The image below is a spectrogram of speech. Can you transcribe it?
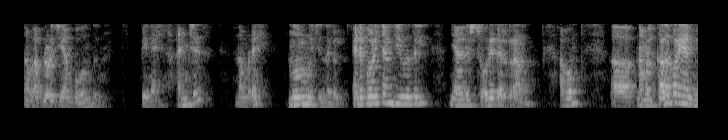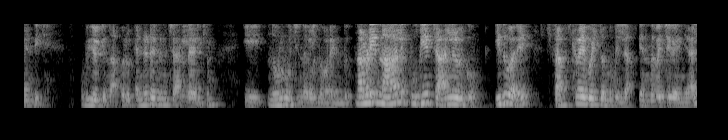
നമ്മൾ അപ്ലോഡ് ചെയ്യാൻ പോകുന്നത്. പിന്നെ അഞ്ച് നമ്മുടെ നുറുങ്ങു ചിന്തകൾ. എന്റെ പേഴ്സണൽ ജീവിതത്തിൽ ഞാൻ ഒരു സ്റ്റോറി ടെല്ലറാണ് അപ്പം നമ്മൾ കഥ പറയാൻ വേണ്ടി ഉപയോഗിക്കുന്ന ഒരു എന്റർടൈൻമെന്റ് ചാനലായിരിക്കും ഈ നുറുങ്ങു ചിന്തകൾ എന്ന് പറയുന്നത്. നമ്മുടെ ഈ നാല് പുതിയ ചാനലുകൾക്കും ഇതുവരെ സബ്സ്ക്രൈബേഴ്സ് ഒന്നുമില്ല എന്ന് വെച്ച് കഴിഞ്ഞാൽ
